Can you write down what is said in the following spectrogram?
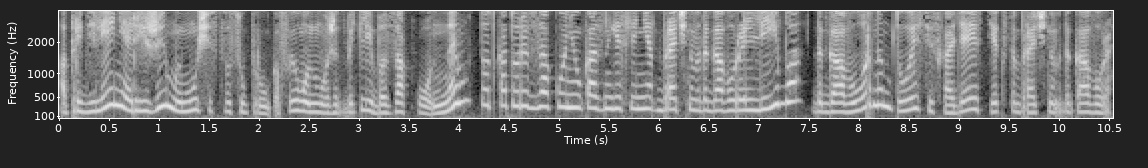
определение режима имущества супругов. И он может быть либо законным, тот, который в законе указан, если нет брачного договора, либо договорным, то есть исходя из текста брачного договора.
